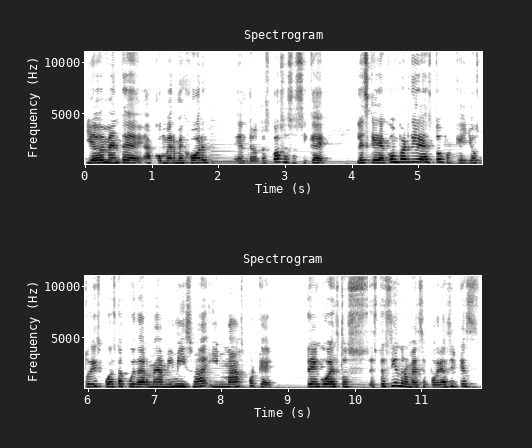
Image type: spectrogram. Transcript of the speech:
y obviamente a comer mejor, entre otras cosas. Así que les quería compartir esto porque yo estoy dispuesta a cuidarme a mí misma y más porque tengo estos, este síndrome, se podría decir que es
